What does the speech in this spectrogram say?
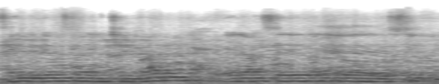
segundo tema se llama Chimbaru, el avance de nuestro ciclo.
